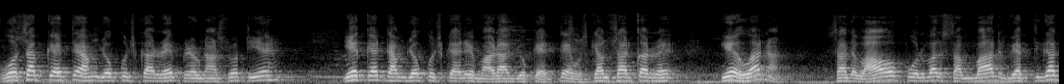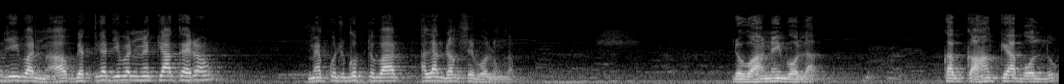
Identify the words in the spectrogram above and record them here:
वो सब कहते हम जो कुछ कर रहे प्रेरणा स्रोत ये ये कहते हम जो कुछ कह रहे महाराज जो कहते हैं, उसके अनुसार कर रहे ये हुआ ना? सद्भाव पूर्वक संवाद व्यक्तिगत जीवन में। अब व्यक्तिगत जीवन में क्या कह रहा हूँ? मैं कुछ गुप्त बात अलग ढंग से बोलूँगा। जो वहाँ नहीं बोला, कब कहाँ क्या बोल दूँ?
